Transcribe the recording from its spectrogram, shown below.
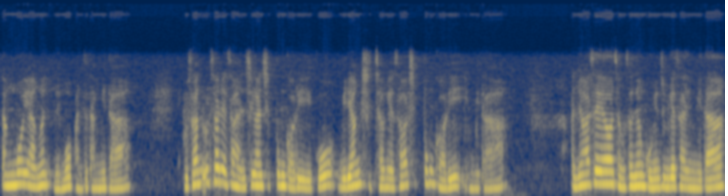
땅 모양은 네모 반듯합니다. 부산 울산에서 1시간 10분 거리이고 밀양시청에서 10분 거리입니다. 안녕하세요. 정선영 공인중개사입니다.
